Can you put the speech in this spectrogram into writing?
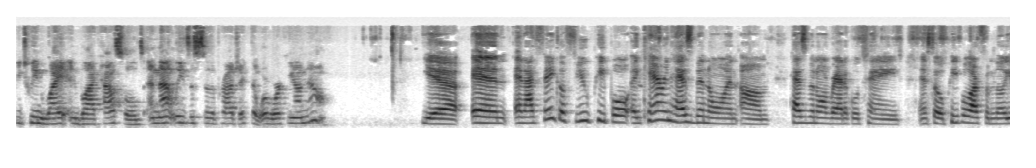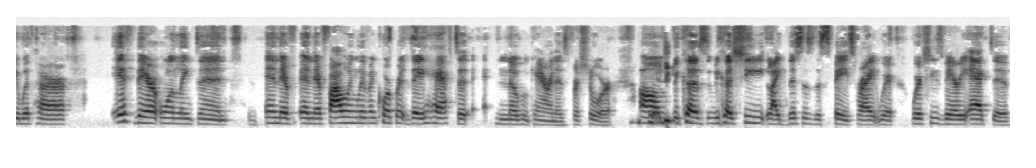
between white and black households. And that leads us to the project that we're working on now. Yeah. And and I think a few people and Karen has been on um has been on radical change. And so people are familiar with her if they're on LinkedIn and they're and they're following Living Corporate, they have to know who Karen is for sure. Um, because because she like this is the space right where where she's very active.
